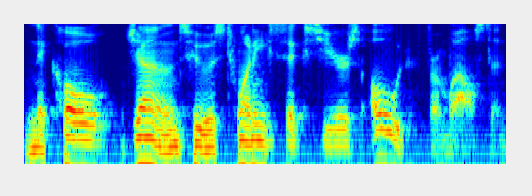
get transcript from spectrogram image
Nicole Jones, who is 26 years old from Wellston.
